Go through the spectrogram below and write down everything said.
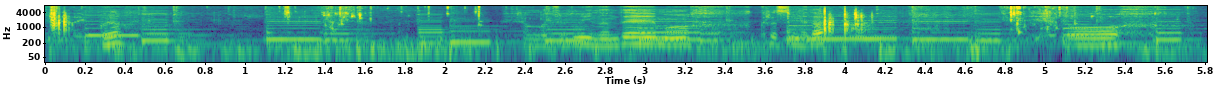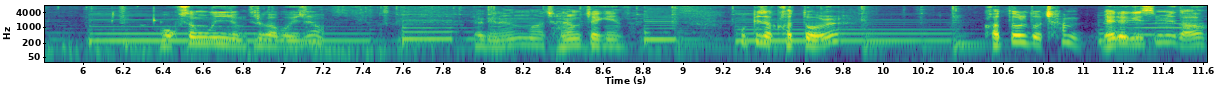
다 있고요. 이런 것들도 있는데 뭐 그렇습니다. 어, 목성분이 좀 들어가 보이죠? 여기는 뭐 전형적인 호피석 겉돌. 겉돌도 참 매력 있습니다.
